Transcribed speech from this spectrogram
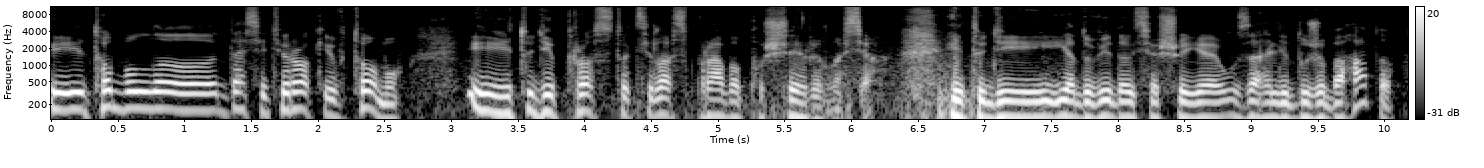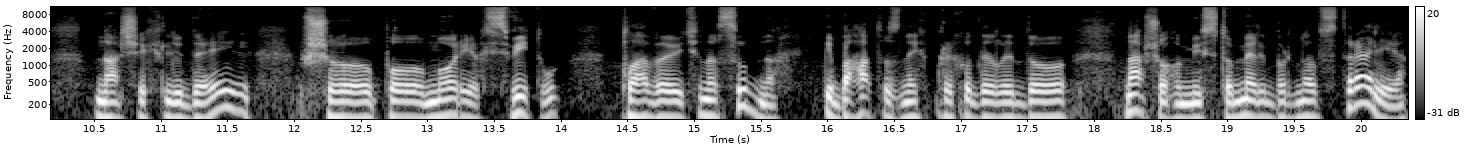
І то було 10 років тому. І тоді просто ціла справа поширилася. І тоді я довідався, що є взагалі дуже багато наших людей, що по морях світу плавають на суднах. І багато з них приходили до нашого міста Мельбурн, Австралія.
